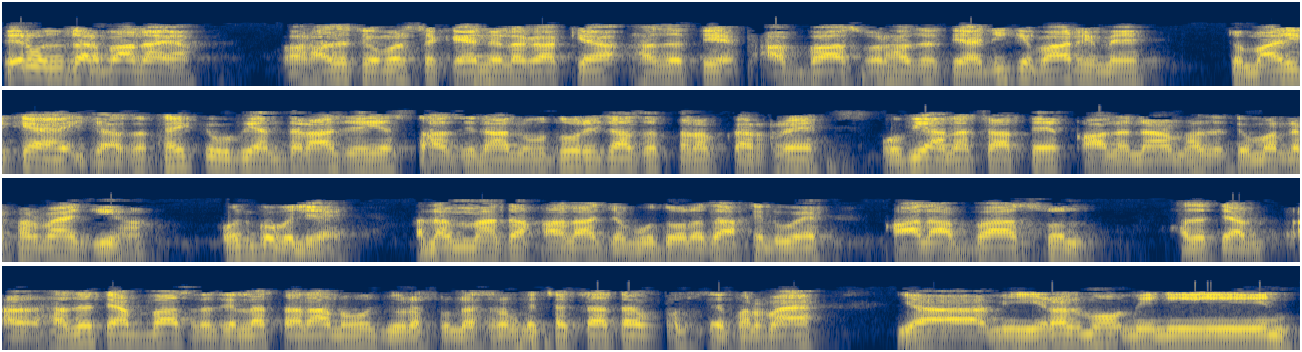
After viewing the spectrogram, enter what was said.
پھر وہ دربان آیا اور حضرت عمر سے کہنے لگا، کیا حضرت عباس اور حضرت علی کے بارے میں تمہاری کیا ہے اجازت ہے کہ وہ بھی اندر آ جائے استاذنان وہ دور اجازت طلب کر رہے ہیں، وہ بھی آنا چاہتے ہیں؟ قال نام حضرت عمر نے فرمایا جی ہاں ان کو بولیا ہے علم دخلا، جب وہ دونوں داخل ہوئے، قال، عباس سن حضرت حضرت عباس رضی اللہ تعالیٰ عنہ، جو رسول اللہ علیہ وسلم کے چچا تھا، اس نے فرمایا، یا امیر المؤمنین.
